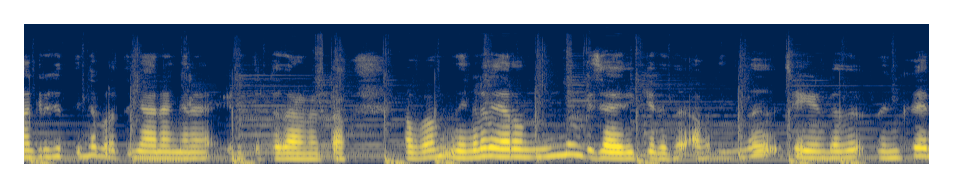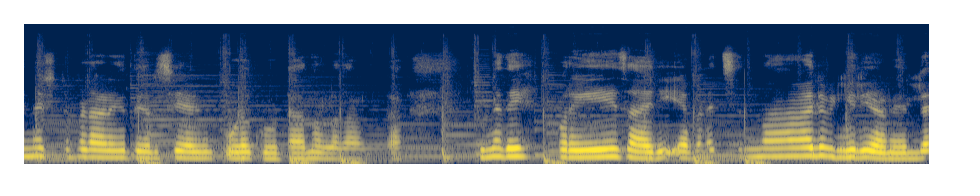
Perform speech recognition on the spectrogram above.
ആഗ്രഹത്തിന്റെ പുറത്ത് ഞാൻ അങ്ങനെ എടുത്തിട്ടതാണ് കേട്ടോ അപ്പം നിങ്ങൾ വേറെ ഒന്നും വിചാരിക്കരുത്. അപ്പം നിങ്ങൾ ചെയ്യേണ്ടത് നിങ്ങൾക്ക് തന്നെ ഇഷ്ടപ്പെടുകയാണെങ്കിൽ തീർച്ചയായും കൂടെ കൂട്ടാന്നുള്ളതാണ് കേട്ടോ പിന്നെ അതേ കുറേ സാരി എവിടെ ചെന്നാലും ഇങ്ങനെയാണ് എന്റെ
